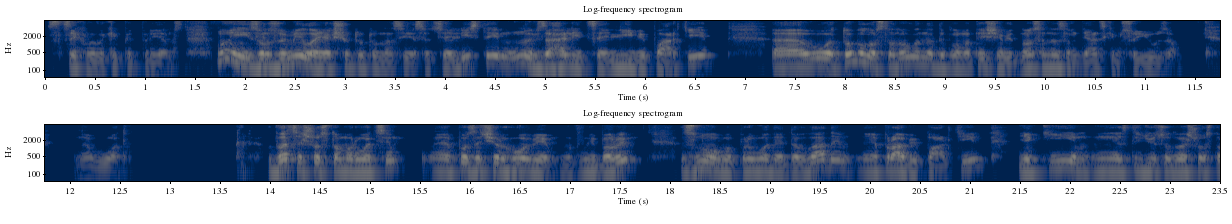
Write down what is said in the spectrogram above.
з цих великих підприємств. Ну і зрозуміло, якщо тут у нас є соціалісти, ну і взагалі це ліві партії, от, то було встановлено дипломатичні відносини з Радянським Союзом. Е, От. У 26-му році е, позачергові вибори знову приводять до влади е, праві партії, які з 1926 по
